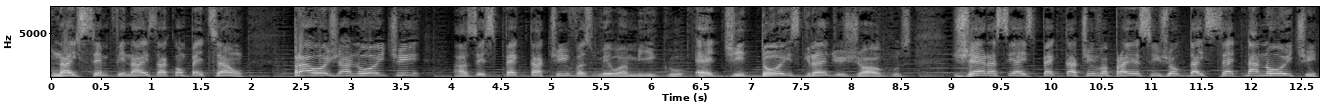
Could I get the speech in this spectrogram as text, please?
nas semifinais da competição. Para hoje à noite, as expectativas, meu amigo, é de dois grandes jogos. Gera-se a expectativa para esse jogo das sete da noite.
